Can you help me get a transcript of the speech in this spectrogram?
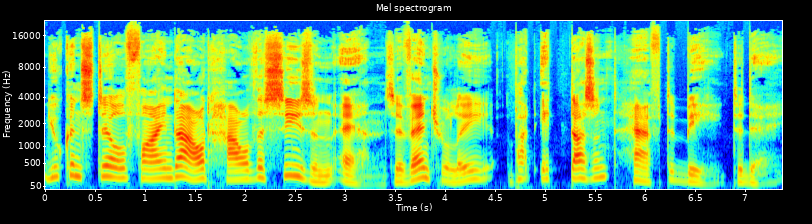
you can still find out how the season ends eventually, but it doesn't have to be today.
